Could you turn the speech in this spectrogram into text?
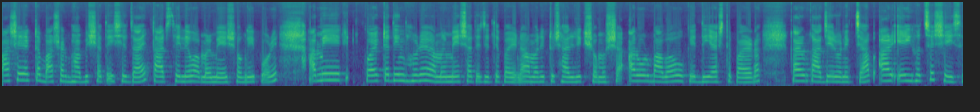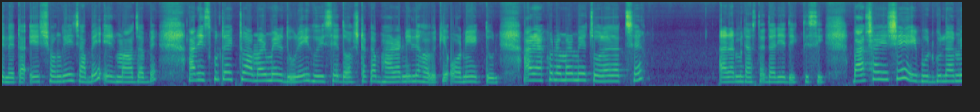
পাশের একটা বাসার ভাবির সাথেই সে যায়, তার ছেলেও আমার মেয়ের সঙ্গেই পড়ে। আমি কয়েকটা দিন ধরে আমার মেয়ের সাথে যেতে পারি না, আমার একটু শারীরিক সমস্যা, আর ওর বাবাও ওকে দিয়ে আসতে পারে না, কারণ কাজের অনেক চাপ। আর এই হচ্ছে সেই ছেলেটা, এর সঙ্গেই যাবে, এর মা যাবে। আর স্কুলটা একটু আমার মেয়ের দূরেই হয়েছে, দশ টাকা ভাড়া নিলে হবে কি অনেক দূর। আর এখন আমার মেয়ে চলে যাচ্ছে। আর আমি রাস্তায় দাঁড়িয়ে দেখতেছি। বাসায় এসে এই বুটগুলো আমি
